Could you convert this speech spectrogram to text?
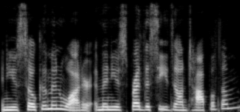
And you soak them in water, and then you spread the seeds on top of them.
